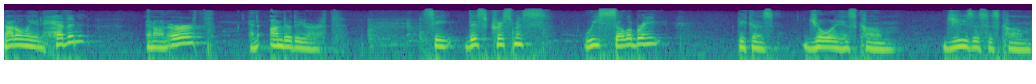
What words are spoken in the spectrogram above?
not only in heaven and on earth and under the earth. See, this Christmas, we celebrate because joy has come. Jesus has come.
